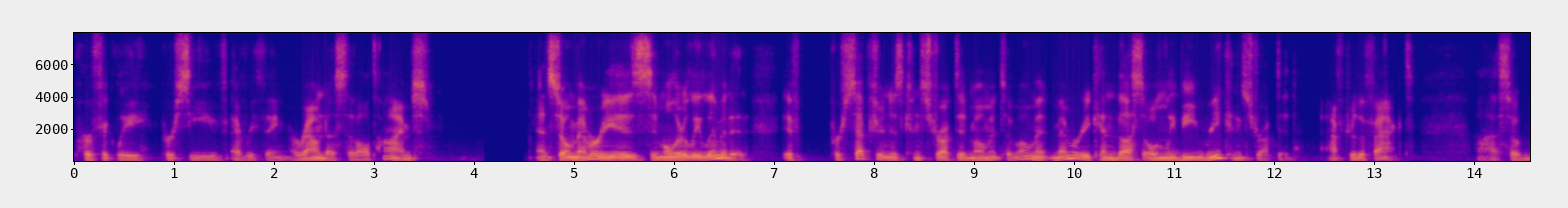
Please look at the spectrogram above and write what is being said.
perfectly perceive everything around us at all times. And so memory is similarly limited. If perception is constructed moment to moment, memory can thus only be reconstructed after the fact. Uh, so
